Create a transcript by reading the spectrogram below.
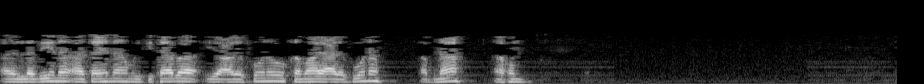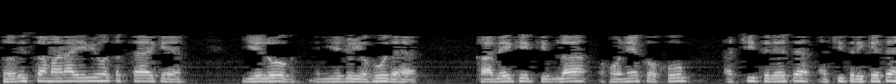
الذین آتیناہم الكتاب یعرفون کما یعرفون ابناءہم تو اس کا معنی یہ بھی ہو سکتا ہے کہ یہ لوگ یعنی یہ جو یہود ہے، کعبے کے قبلہ ہونے کو خوب اچھی طرح سے، اچھی طریقے سے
